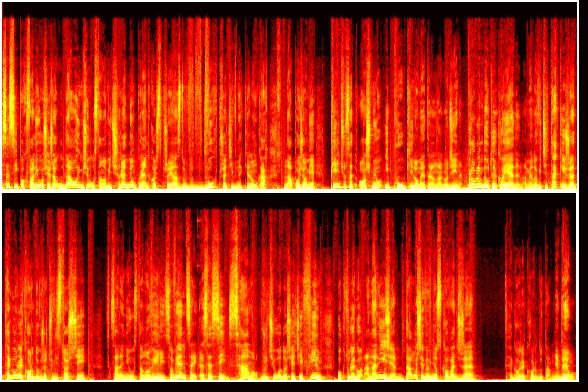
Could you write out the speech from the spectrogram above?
SSI pochwaliło się, że udało im się ustanowić średnią prędkość z przejazdów w dwóch przeciwnych kierunkach na poziomie 508,5 km na godzinę. Problem był tylko jeden, a mianowicie taki, że tego rekordu w rzeczywistości wcale nie ustanowili. Co więcej, SSC samo wrzuciło do sieci film, po którego analizie dało się wywnioskować, że tego rekordu tam nie było.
